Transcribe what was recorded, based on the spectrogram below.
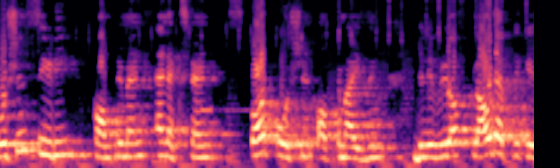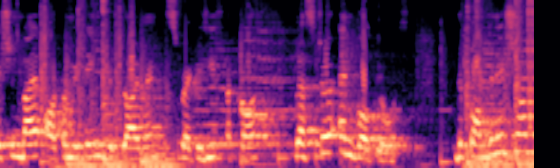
Ocean CD complements and extends Spot Ocean optimizing delivery of cloud application by automating deployment strategies across cluster and workloads. The combination of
